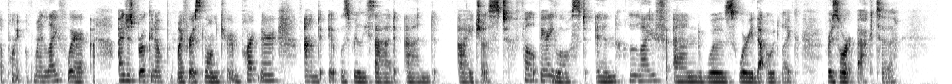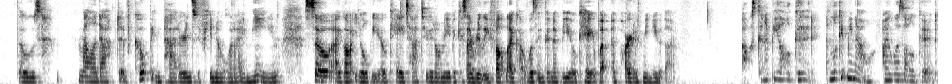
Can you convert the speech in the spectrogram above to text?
a point of my life where I just broken up with my first long-term partner and it was really sad and I just felt very lost in life and was worried that I would like resort back to those maladaptive coping patterns if you know what I mean. So I got You'll Be Okay tattooed on me because I really felt like I wasn't gonna be okay but a part of me knew that I was gonna be all good. And look at me now, I was all good.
